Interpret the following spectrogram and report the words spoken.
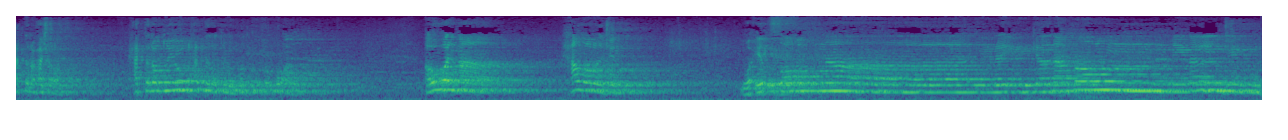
حتى لو حشرات. حتى لو طيور حتى لو طيور. مذكور في القرآن. أول ما حضر الجن وإذ صرفنا إليك نفر من الجن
